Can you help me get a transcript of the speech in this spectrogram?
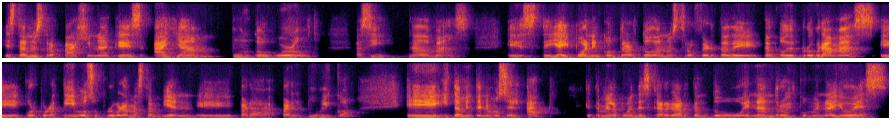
está nuestra página que es iam.world, así, nada más. Este, y ahí pueden encontrar toda nuestra oferta de tanto de programas eh, corporativos o programas también eh, para, para, el público. Eh, y también tenemos el app, que también la pueden descargar tanto en Android como en iOS.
